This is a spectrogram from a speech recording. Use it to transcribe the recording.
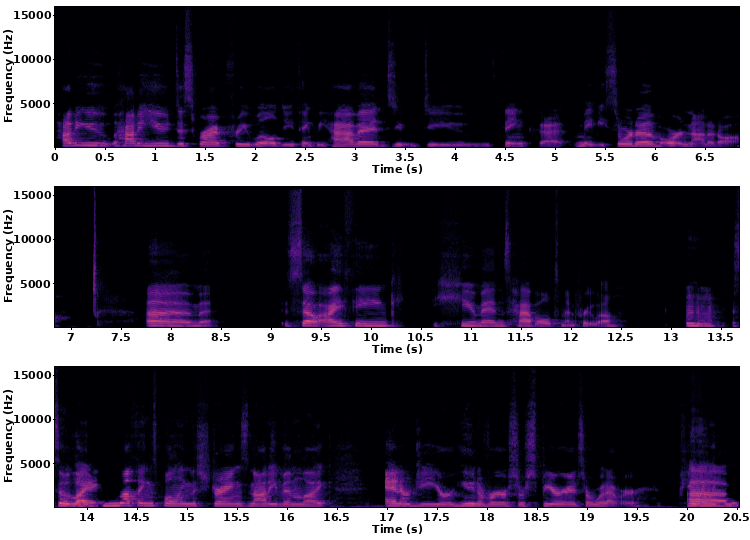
how do you how do you describe free will? Do you think we have it? Do do you think that maybe sort of or not at all? Um, so I think humans have ultimate free will. Mhm. So, like, Like, nothing's pulling the strings, not even, like, energy or universe or spirits or whatever. Um,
